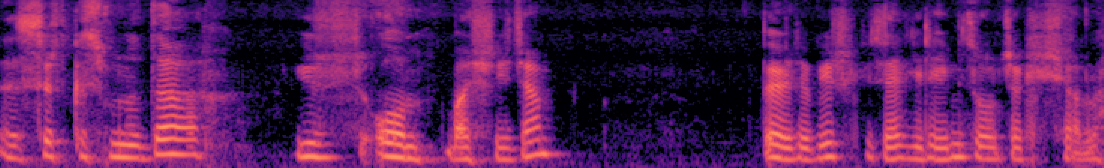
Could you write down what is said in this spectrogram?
Ee, sırt kısmını da 110 başlayacağım. Böyle bir güzel yeleğimiz olacak inşallah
